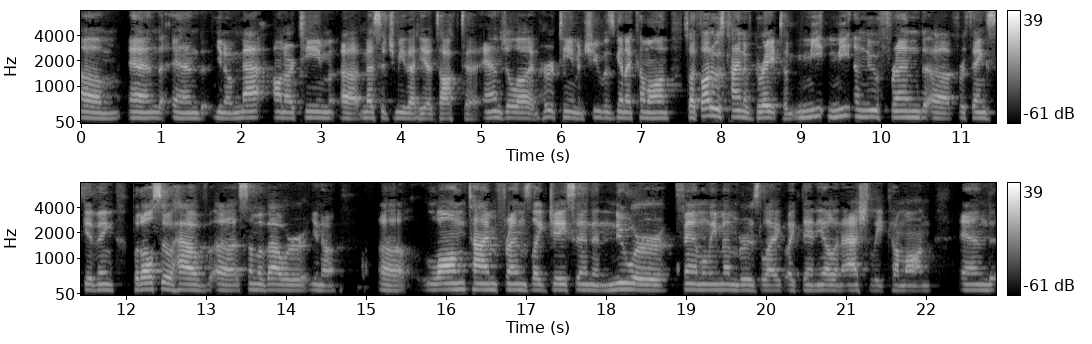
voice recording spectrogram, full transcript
um, and and you know matt on our team uh, messaged me that he had talked to angela and her team and she was going to come on. So i thought it was kind of great to meet meet a new friend uh, for thanksgiving but also have uh, some of our you know uh, longtime friends like Jason and newer family members like like Danielle and Ashley come on. And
